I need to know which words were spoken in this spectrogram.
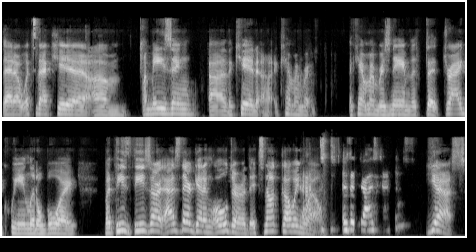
that uh, what's that kid um amazing uh the kid uh, i can't remember I can't remember his name, the, the drag queen little boy. But these these are as they're getting older, it's not going well. Is it Jazz Jennings? Yes.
